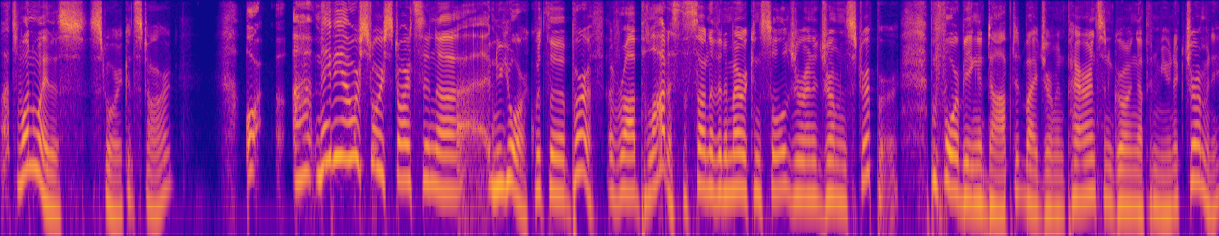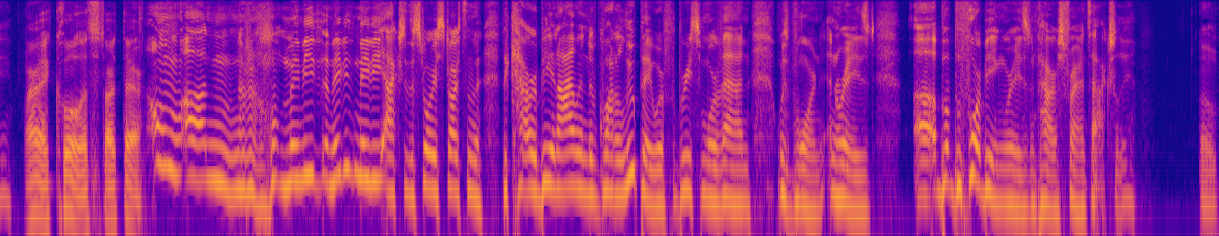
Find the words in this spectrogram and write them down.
That's one way this story could start. Or uh, maybe our story starts in uh, New York with the birth of Rob Pilatus, the son of an American soldier and a German stripper, before being adopted by German parents and growing up in Munich, Germany. All right, cool. Let's start there. Oh, uh, no, no. Maybe, maybe, maybe. Actually, the story starts in the, the Caribbean island of Guadeloupe, where Fabrice Morvan was born and raised, uh, but before being raised in Paris, France. Actually, Oh,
